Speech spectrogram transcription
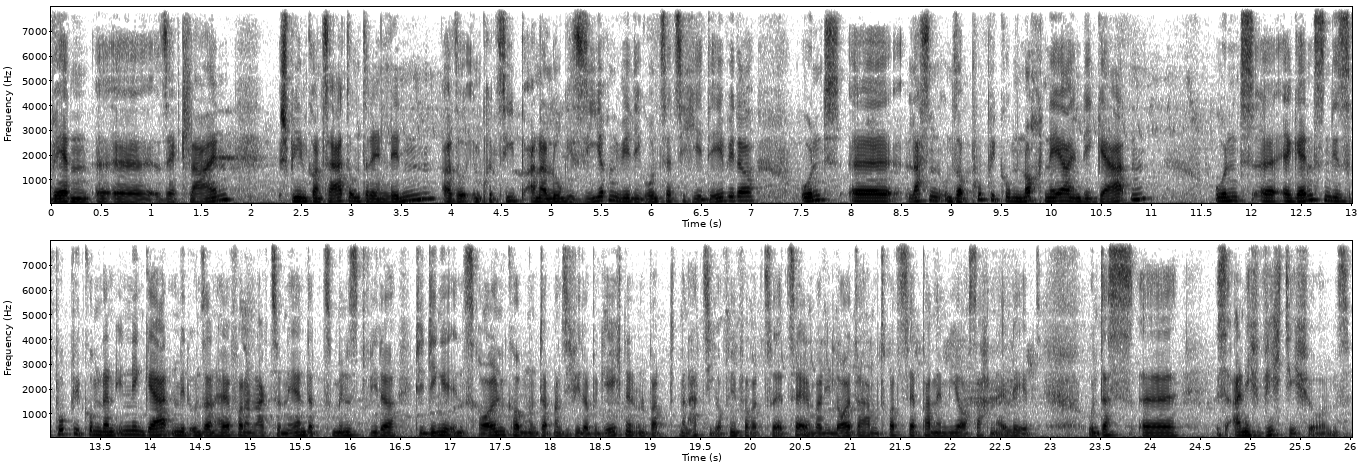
werden äh, äh, sehr klein, spielen Konzerte unter den Linden, also im Prinzip analogisieren wir die grundsätzliche Idee wieder und äh, lassen unser Publikum noch näher in die Gärten und äh, ergänzen dieses Publikum dann in den Gärten mit unseren Helfern und Aktionären, dass zumindest wieder die Dinge ins Rollen kommen und dass man sich wieder begegnet und wat, man hat sich auf jeden Fall was zu erzählen, weil die Leute haben trotz der Pandemie auch Sachen erlebt. Und das äh, ist eigentlich wichtig für uns.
